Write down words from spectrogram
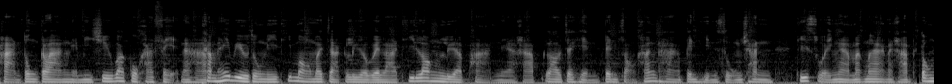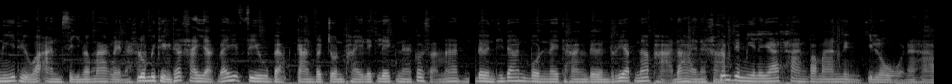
ผ่านตรงกลางเนี่ยมีชื่อว่าโกคาเซนะครับทำให้วิวตรงนี้ที่มองมาจากเรือเวลาที่ล่องเรือผ่านเนี่ยครับเราจะเห็นเป็นสองข้างทางเป็นหินสูงชันที่สวยงามมากๆนะครับตรงนี้ถือว่าอันซีนมากๆเลยนะครับรวมไปถึงถ้าใครอยากได้ฟิลแบบการประจนภัยเล็กๆนะก็สามารถเดินที่ด้านบนในทางเดินเรียบหน้าผาได้นะครับซึ่งจะมีระยะทางประมาณ 1 กิโลนะครับ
